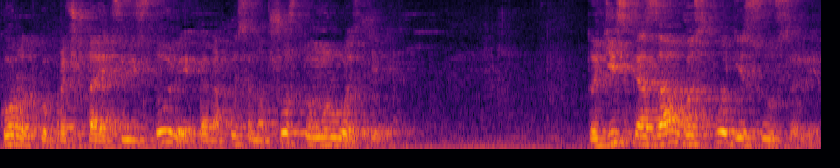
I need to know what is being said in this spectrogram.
Коротко прочитаю цю історію, яка написана в шостому розділі. Тоді сказав Господь Ісусові:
